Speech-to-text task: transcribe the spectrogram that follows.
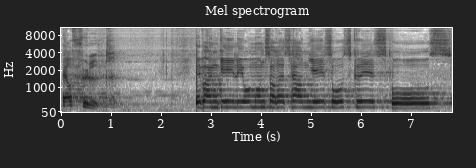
erfüllt. Evangelium unseres Herrn Jesus Christus.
